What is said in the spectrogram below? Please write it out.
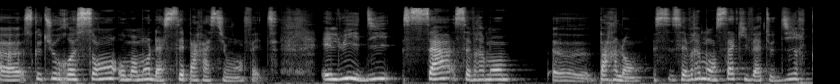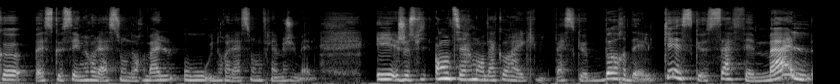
ce que tu ressens au moment de la séparation en fait. Et lui, il dit ça, c'est vraiment euh, parlant. C'est vraiment ça qui va te dire que est-ce que c'est une relation normale ou une relation de flamme jumelle. Et je suis entièrement d'accord avec lui parce que bordel, qu'est-ce que ça fait mal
